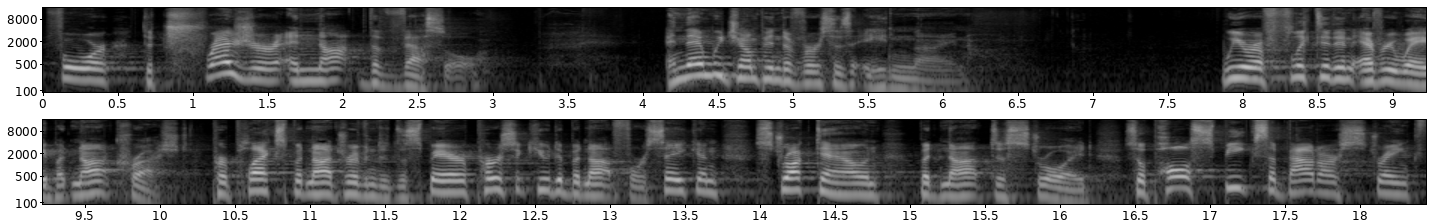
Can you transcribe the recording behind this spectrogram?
for the treasure and not the vessel. And then we jump into verses 8 and 9. We are afflicted in every way, but not crushed, perplexed, but not driven to despair, persecuted, but not forsaken, struck down, but not destroyed. So Paul speaks about our strength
